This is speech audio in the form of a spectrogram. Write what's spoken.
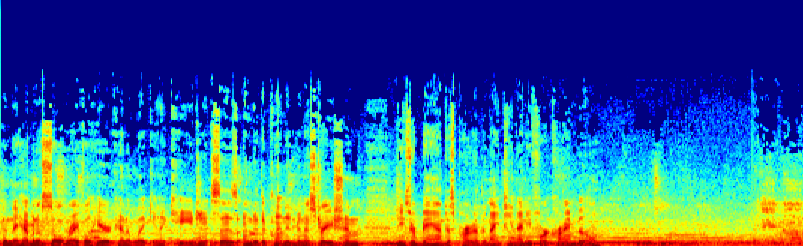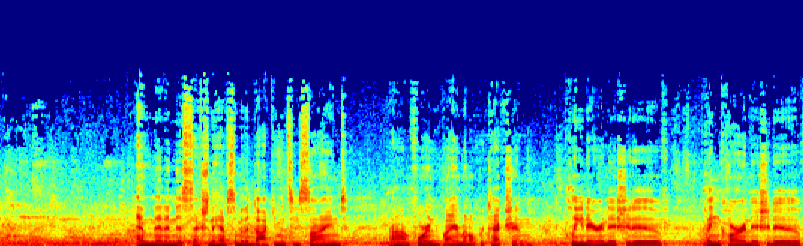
Then they have an assault rifle here, kind of like in a cage, and it says under the Clinton administration, these are banned as part of the 1994 crime bill. And then in this section, they have some of the documents he signed um, for environmental protection Clean Air Initiative, Clean Car Initiative.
